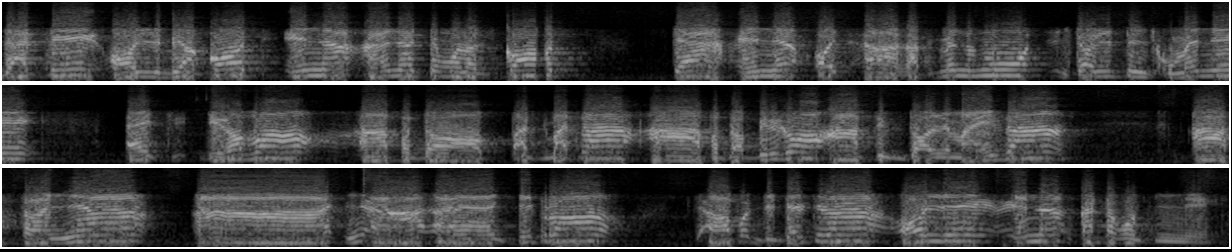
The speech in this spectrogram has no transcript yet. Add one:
γιατί ο Ολυμπιακός είναι ένα και μοναδικός και είναι ο αγαπημένος μου σε όλη την οικουμένη ε, τη Ρόδο, από το Πατμάτα, από τον Πύργο, από την Τολεμαίδα, Αυστραλία, α, α, ε, Κύπρο, από την Κέρκυρα, όλοι είναι κατακόκκινοι.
